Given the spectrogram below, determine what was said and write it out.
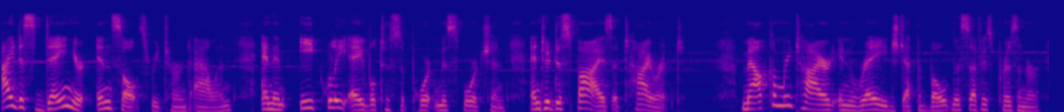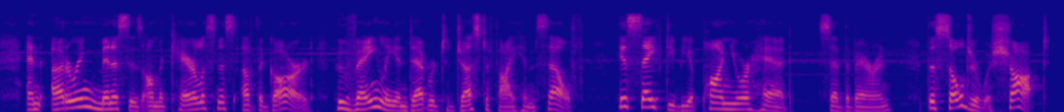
I disdain your insults, returned Alleyn, and am equally able to support misfortune and to despise a tyrant. Malcolm retired enraged at the boldness of his prisoner, and uttering menaces on the carelessness of the guard, who vainly endeavored to justify himself, his safety be upon your head, said the Baron. The soldier was shocked,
